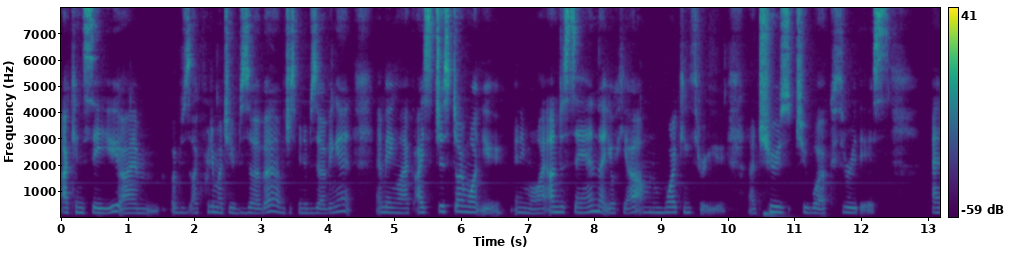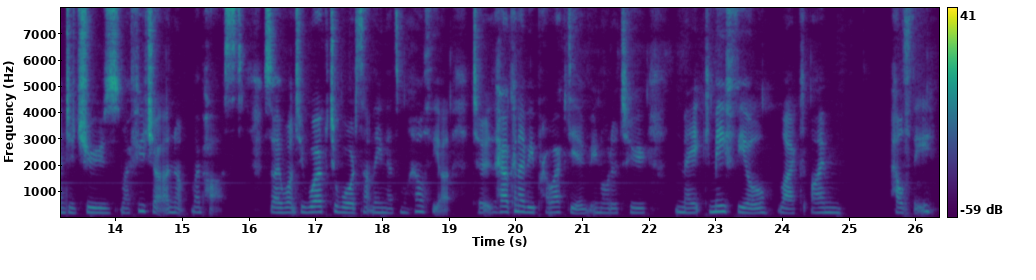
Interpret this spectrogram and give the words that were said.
I can see you. I'm like pretty much the observer. I've just been observing it and being like, I just don't want you anymore. I understand that you're here. I'm working through you. And I choose to work through this and to choose my future, not my past. So I want to work towards something that's more healthier. To how can I be proactive in order to make me feel like I'm healthy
